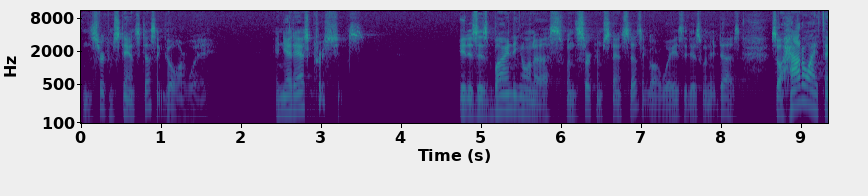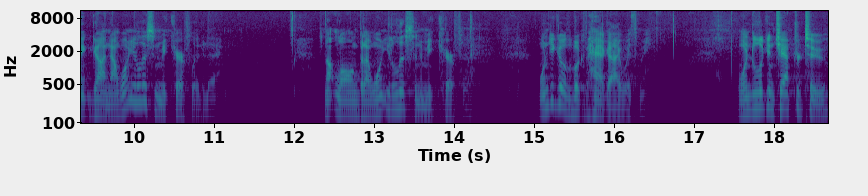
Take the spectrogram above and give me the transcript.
when the circumstance doesn't go our way, and yet, as Christians, it is as binding on us when the circumstance doesn't go our way as it is when it does. So, how do I thank God? Now, I want you to listen to me carefully today. It's not long, but I want you to listen to me carefully. I want you to go to the book of Haggai with me. I want you to look in chapter 2,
